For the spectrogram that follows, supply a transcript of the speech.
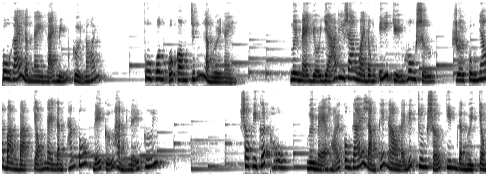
Cô gái lần này lại mỉm cười nói, Phu quân của con chính là người này. Người mẹ vội vã đi ra ngoài đồng ý chuyện hôn sự, Rồi cùng nhau bàn bạc chọn ngày lành tháng tốt để cử hành lễ cưới. Sau khi kết hôn, Người mẹ hỏi con gái làm thế nào lại biết Trương Sở Kim là người chồng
